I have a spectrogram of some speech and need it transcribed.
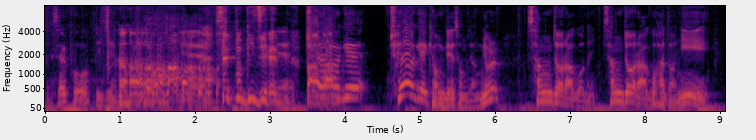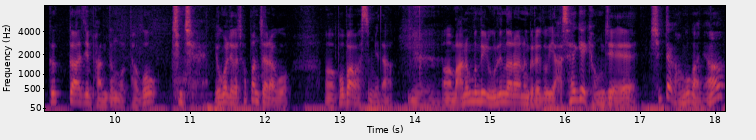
네, 셀프 BGM. 예. 셀프 BGM. 예. 최악의 최악의 경제 성장률 상저라고는 상저라고 하더니 끝까지 반등 못하고 침체. 요걸 제가 첫 번째라고 어, 뽑아봤습니다. 네. 어, 많은 분들이 우리나라는 그래도 야 세계 경제에 10대 강국 아니야?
